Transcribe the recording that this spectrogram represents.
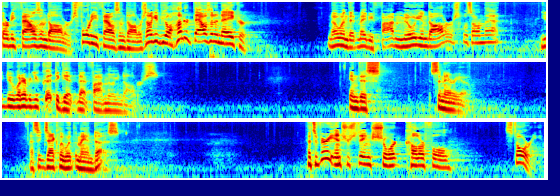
$30,000, $40,000, I'll give you 100,000 an acre knowing that maybe $5 million was on that, you'd do whatever you could to get that $5 million in this scenario. That's exactly what the man does. It's a very interesting, short, colorful story.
